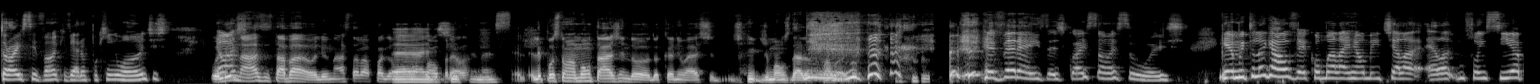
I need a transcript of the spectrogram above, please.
Troy Sivan, que vieram um pouquinho antes. O Lil acho- estava, o Lil Nas tava pagando É, um pau pra ela. né? Ele postou uma montagem do, do Kanye West de, de mãos dadas com a loja. referências, quais são as suas? E é muito legal ver como ela realmente ela, ela influencia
